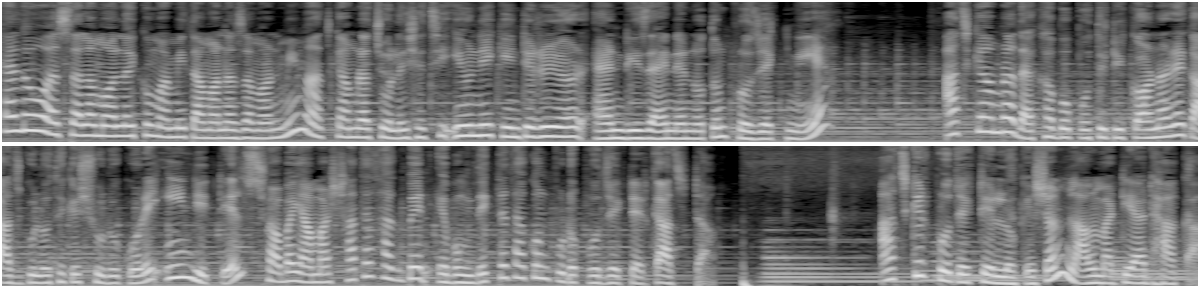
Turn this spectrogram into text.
হ্যালো আসসালামু আলাইকুম, আমি তামানা জামান মিম। আজকে আমরা চলে এসেছি ইউনিক ইন্টেরিয়র অ্যান্ড ডিজাইনের নতুন প্রজেক্ট নিয়ে। আজকে আমরা দেখাবো প্রতিটি কর্নারের কাজগুলো থেকে শুরু করে ইন ডিটেলস সবাই আমার সাথে থাকবেন এবং দেখতে থাকুন পুরো প্রজেক্টের কাজটা। আজকের প্রজেক্টের লোকেশন লালমাটিয়া, ঢাকা।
